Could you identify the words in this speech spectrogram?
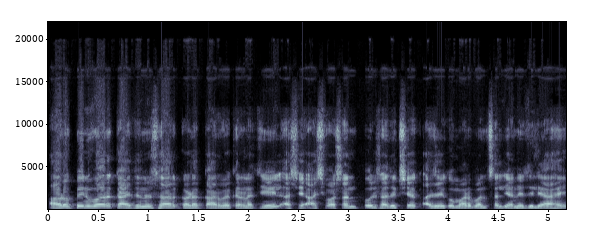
आरोपींवर कायद्यानुसार कडक कारवाई करण्यात येईल असे आश्वासन पोलीस अधीक्षक अजयकुमार बन्सल यांनी दिले आहे.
